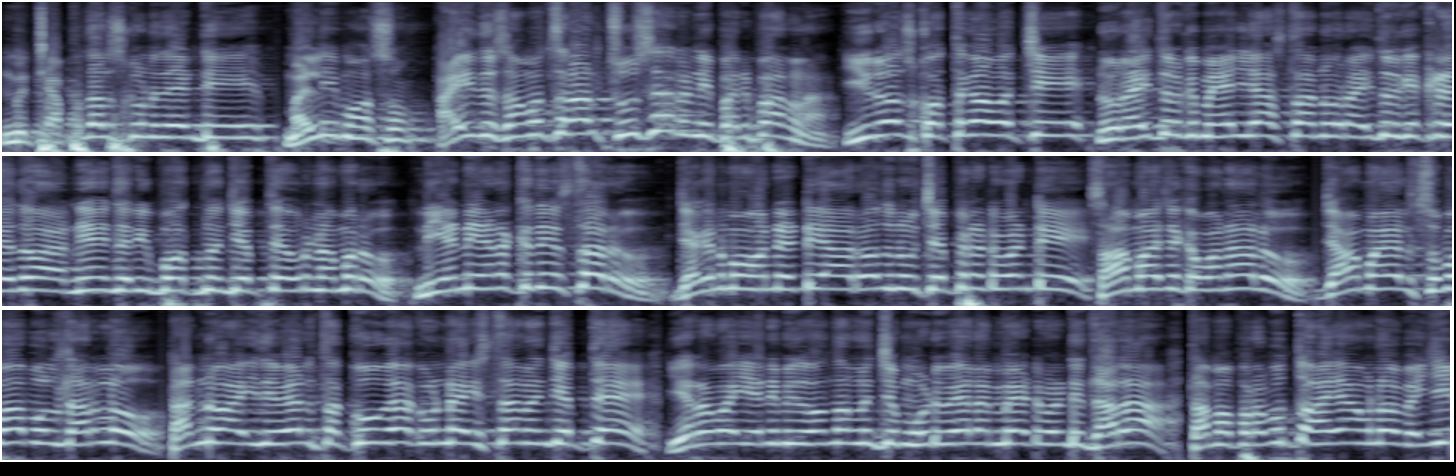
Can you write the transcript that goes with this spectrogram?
మీరు చెప్పదలుచుకున్నది ఏంటి మళ్ళీ మోసం. ఐదు సంవత్సరాలు చూశారు నీ పరిపాలన. ఈ రోజు కొత్తగా వచ్చి నువ్వు రైతులకు మేలు చేస్తాను రైతులకు ఇక్కడ ఏదో అన్యాయం జరిగిపోతుందని చెప్తే ఎవరు నమ్మరు? నీ అన్ని వెనక్కి తీస్తారు. జగన్మోహన్ రెడ్డి ఆ రోజు నువ్వు చెప్పినటువంటి సామాజిక వనాలు జామాయిల్ సుబాబుల ధరలు టన్ను ఐదు వేలు తక్కువ కాకుండా ఇస్తానని చెప్తే ఇరవై ఎనిమిది వందల నుంచి మూడు వేలు అమ్మేటువంటి ధర తమ ప్రభుత్వ హయాంలో వెయ్యి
